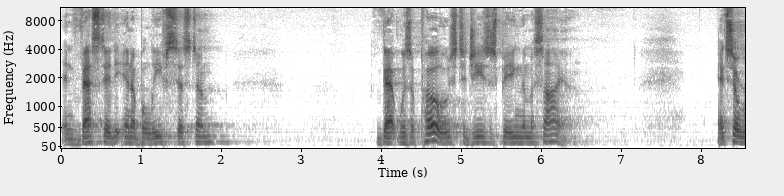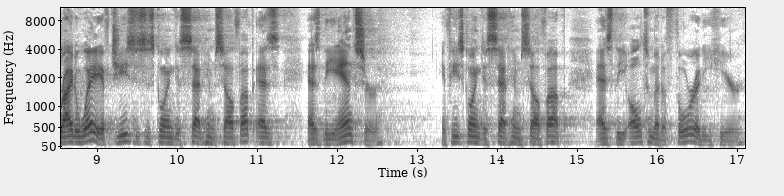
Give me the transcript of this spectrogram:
invested in a belief system that was opposed to Jesus being the Messiah. And so, right away, if Jesus is going to set himself up as, as the answer, if he's going to set himself up as the ultimate authority here,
